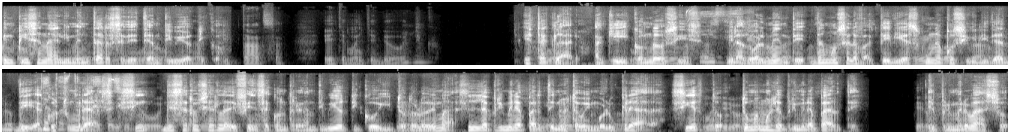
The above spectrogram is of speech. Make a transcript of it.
Empiezan a alimentarse de este antibiótico. Está claro, aquí con dosis, gradualmente damos a las bacterias una posibilidad de acostumbrarse, ¿sí? Desarrollar la defensa contra el antibiótico y todo lo demás. La primera parte no estaba involucrada, ¿cierto? Tomamos la primera parte, el primer vaso,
